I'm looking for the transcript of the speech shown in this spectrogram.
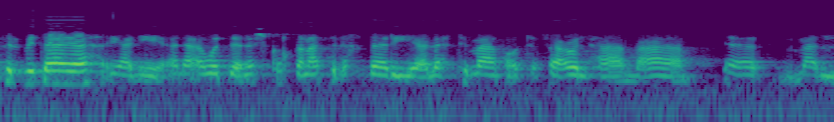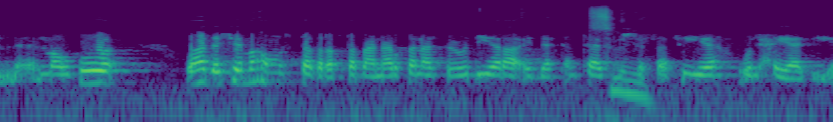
في البداية يعني أنا أود أن أشكر قناة الإخبارية على اهتمامها وتفاعلها مع مع الموضوع وهذا شيء ما هو مستغرب طبعا القناة السعودية رائدة تمتاز بالشفافية والحيادية.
